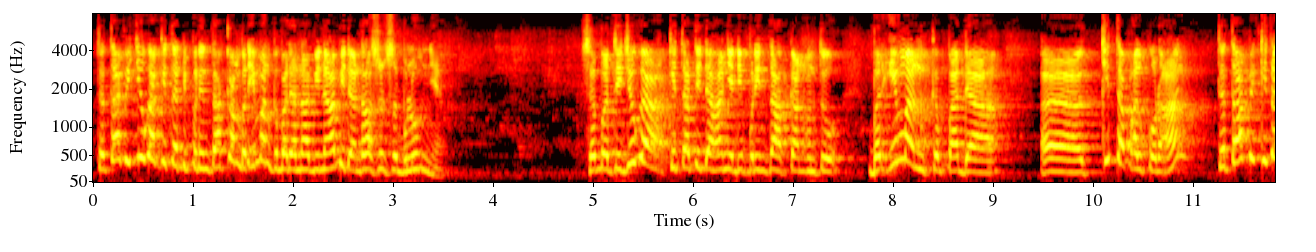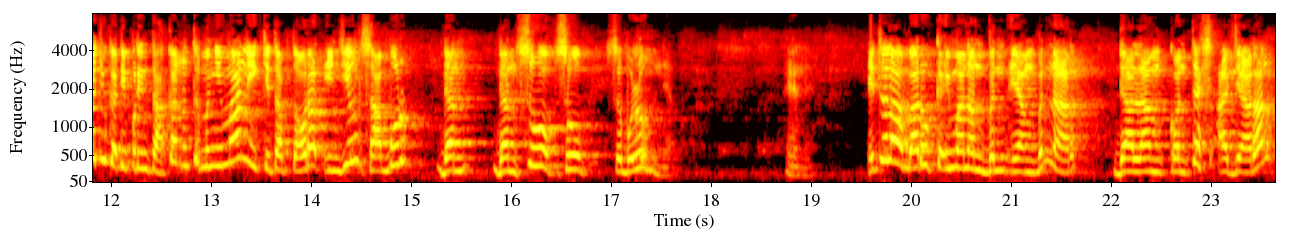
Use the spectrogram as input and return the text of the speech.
tetapi juga kita diperintahkan beriman kepada nabi-nabi dan rasul sebelumnya. Seperti juga kita tidak hanya diperintahkan untuk beriman kepada uh, kitab Al-Quran, tetapi kita juga diperintahkan untuk mengimani kitab Taurat, Injil, Sabur, dan dan suhub-suhub sebelumnya. Ini. Itulah baru keimanan yang benar dalam konteks ajaran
